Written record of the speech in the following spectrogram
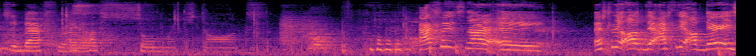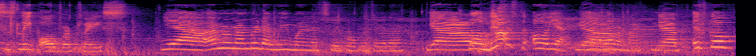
It's a bathroom. I have so much. Actually, it's not a. Actually, up there. Actually, up there is a sleepover place. yeah, I remember that we went to sleepover together. Yeah. No, this uh, is the, oh yeah. Yeah. No, never mind. Yeah. Let's go.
